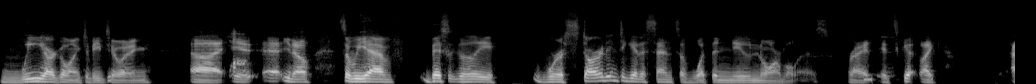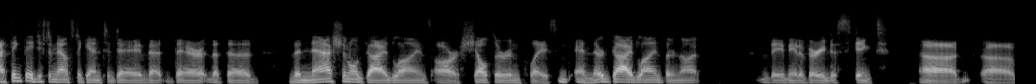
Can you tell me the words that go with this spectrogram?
we are going to be doing. Uh, yeah. it, uh, you know, so we have basically we're starting to get a sense of what the new normal is, right? Mm-hmm. It's good. Like, I think they just announced again today that they're that the the national guidelines are shelter in place, and their guidelines they're not. They made a very distinct uh, uh,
